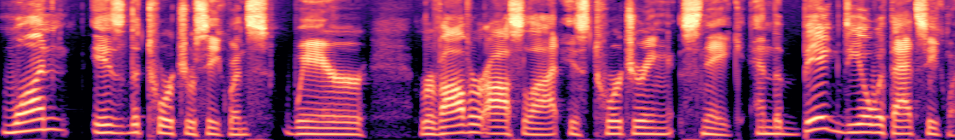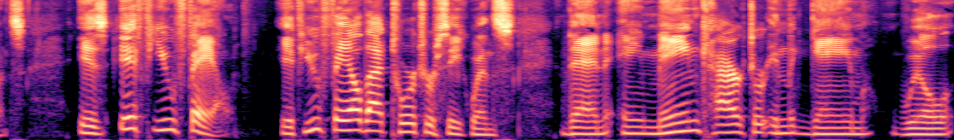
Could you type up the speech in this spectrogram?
One is the torture sequence where Revolver Ocelot is torturing Snake. And the big deal with that sequence is if you fail, if you fail that torture sequence, then a main character in the game will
